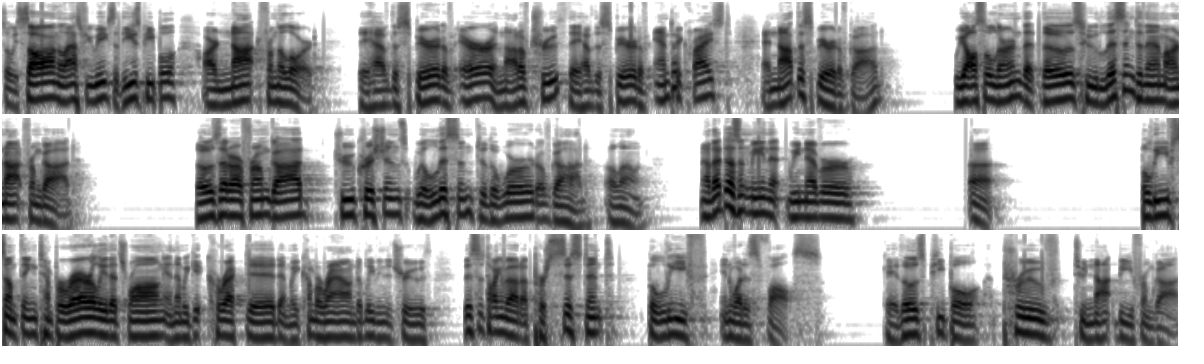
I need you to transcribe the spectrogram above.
So we saw in the last few weeks that these people are not from the Lord. They have the spirit of error and not of truth. They have the spirit of Antichrist and not the spirit of God. We also learned that those who listen to them are not from God. Those that are from God, true Christians, will listen to the Word of God alone. Now, that doesn't mean that we never uh, believe something temporarily that's wrong and then we get corrected and we come around to believing the truth. This is talking about a persistent belief in what is false. Okay, those people prove to not be from God.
